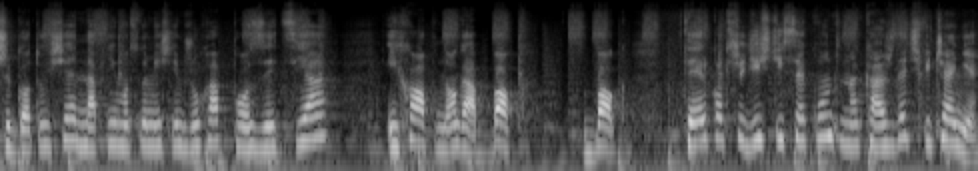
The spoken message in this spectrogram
Przygotuj się, napnij mocno mięśnie brzucha, pozycja i hop, noga, bok, bok. Tylko 30 sekund na każde ćwiczenie.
